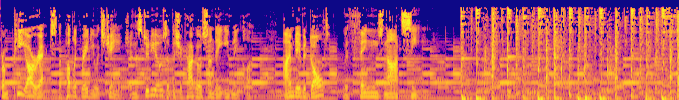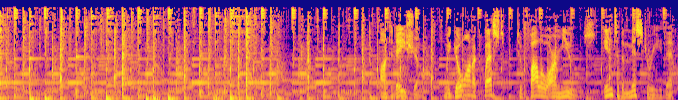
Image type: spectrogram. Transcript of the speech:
From PRX, the Public Radio Exchange, and the studios of the Chicago Sunday Evening Club, I'm David Dault with Things Not Seen. On today's show, we go on a quest to follow our muse into the mystery that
